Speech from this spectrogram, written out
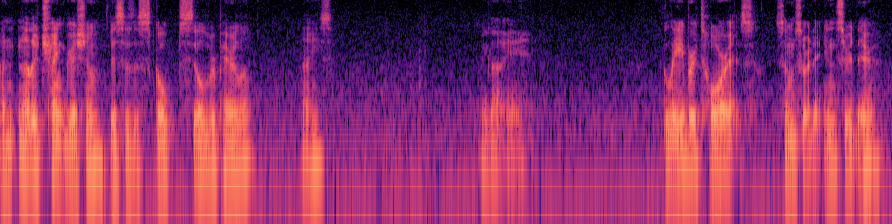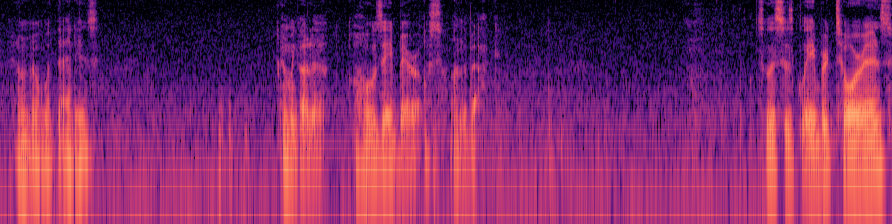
another Trent Grisham. This is a scope silver parallel. Nice. We got a Gleyber Torres. Some sort of insert there. I don't know what that is. And we got a Jose Barros on the back. So this is Gleyber Torres.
